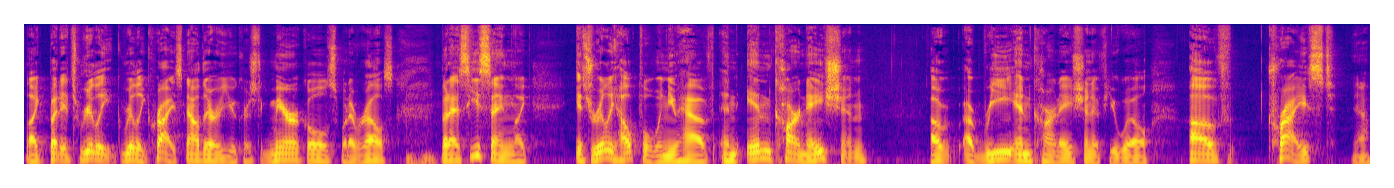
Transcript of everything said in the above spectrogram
Like, but it's really, really Christ. Now there are Eucharistic miracles, whatever else. But as he's saying, like, it's really helpful when you have an incarnation, a, a reincarnation, if you will, of Christ Yeah.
